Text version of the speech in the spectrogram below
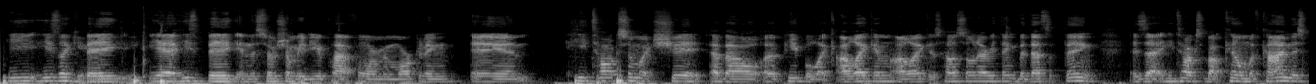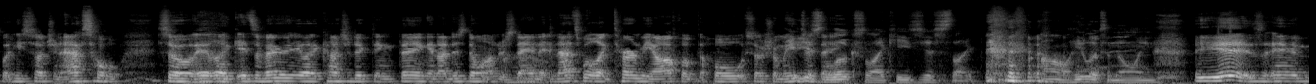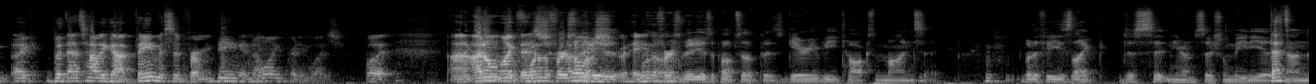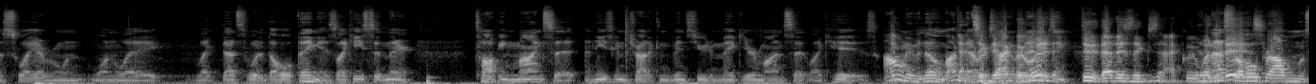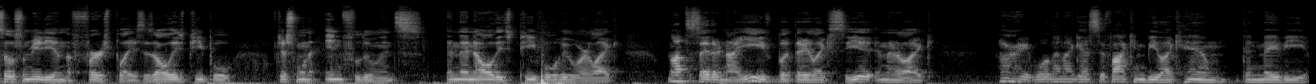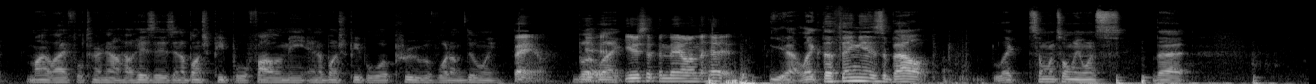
He he's like Gary big. Yeah he's big in the social media platform and marketing and he talks so much shit about uh, people. Like I like him I like his hustle and everything but that's the thing is that he talks about kill him with kindness but he's such an asshole so it like it's a very like contradicting thing and I just don't understand it and that's what like turned me off of the whole social media He just thing. looks like he's just like oh, he looks annoying. He is, and like, but that's how he got famous from being annoying, pretty much. But uh, I don't like that. One of the first I don't wanna videos. one of the first videos that pops up is Gary Vee talks mindset. But if he's like just sitting here on social media That's- trying to sway everyone one way, like that's what the whole thing is. Like he's sitting there talking mindset, and he's going to try to convince you to make your mindset like his. I don't even know him. I've That's never exactly what it anything. is, dude. That is exactly And what that's it is. That's the whole problem with social media in the first place. Is all these people just want to influence, and then all these people who are like, not to say they're naive, but they like see it and they're like, all right, well then I guess if I can be like him, then maybe my life will turn out how his is, and a bunch of people will follow me, and a bunch of people will approve of what I'm doing. Bam. But Yeah, like, you just hit the nail on the head. yeah, like the thing is about like someone told me once that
